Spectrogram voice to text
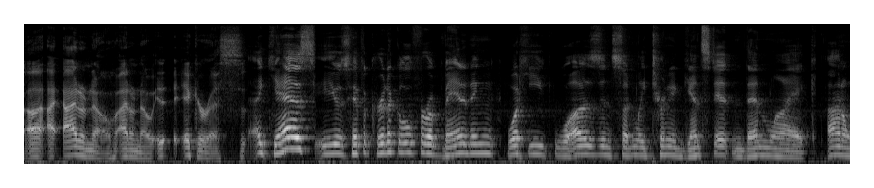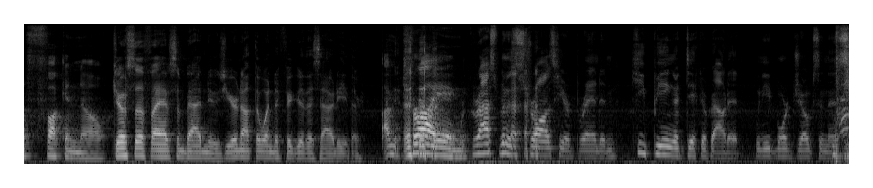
uh, I, I don't know. I don't know. I- Icarus. I guess he was hypocritical for abandoning what he was and suddenly turning against it, and then, like, I don't fucking know. Joseph, I have some bad news. You're not the one to figure this out either. I'm trying. Grasping at straws here, Brandon. Keep being a dick about it. We need more jokes in this.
